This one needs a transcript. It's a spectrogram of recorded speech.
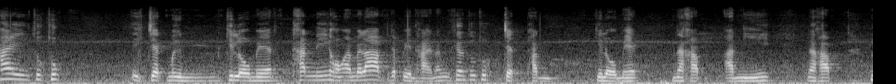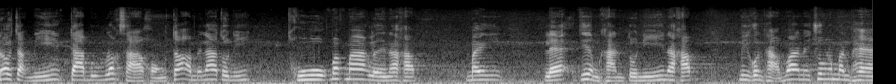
ให้ทุกๆอีก 70,000 กิโลเมตร คันนี้ของอเมร่าจะเปลี่ยนถ่ายน้ำมันเครื่องทุก ๆ 7,000 กิโลเมตรนะครับอันนี้นะครับนอกจากนี้การบำรุงรักษาของเจ้าอเมร่าตัวนี้ถูกมากๆเลยนะครับ ไม่และที่สำคัญตัวนี้นะครับ มีคนถามว่าในช่วงน้ำมันแพง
